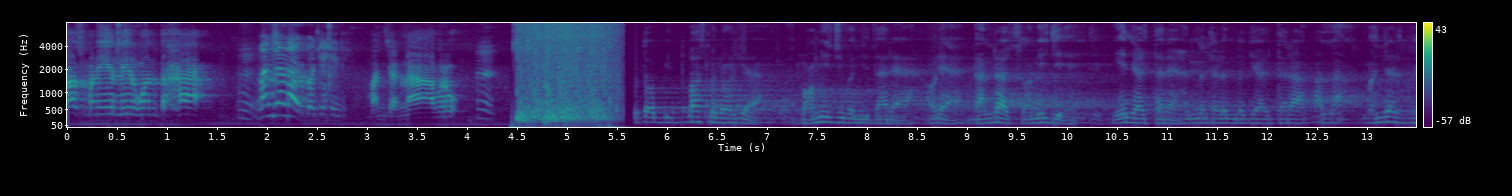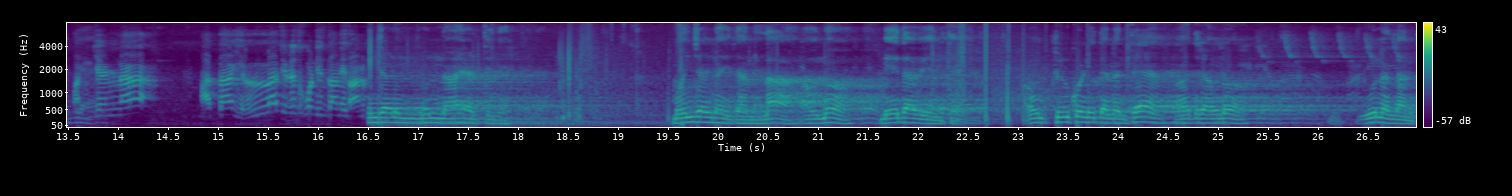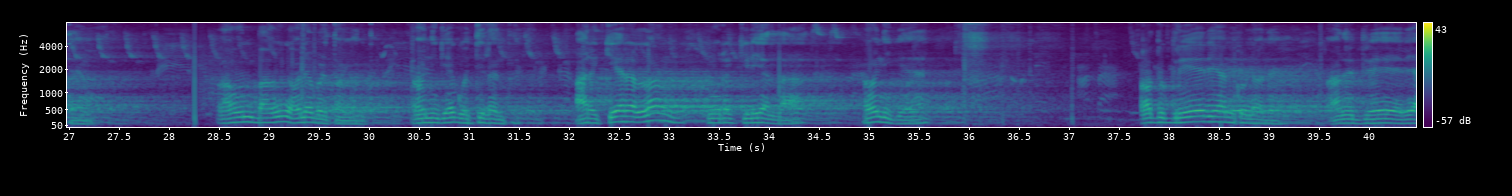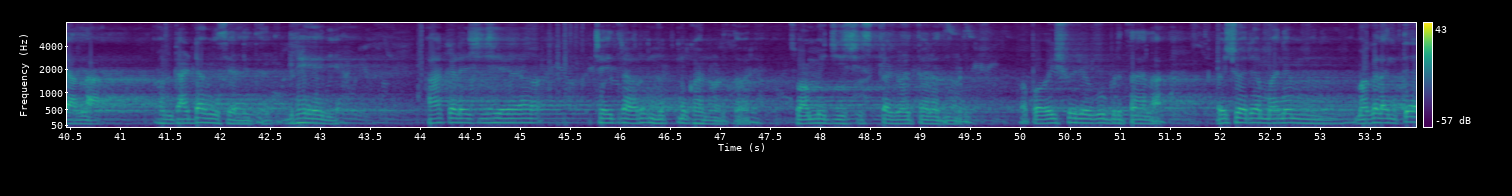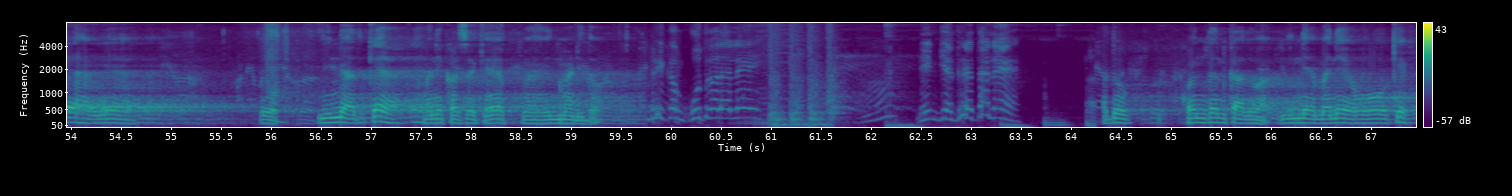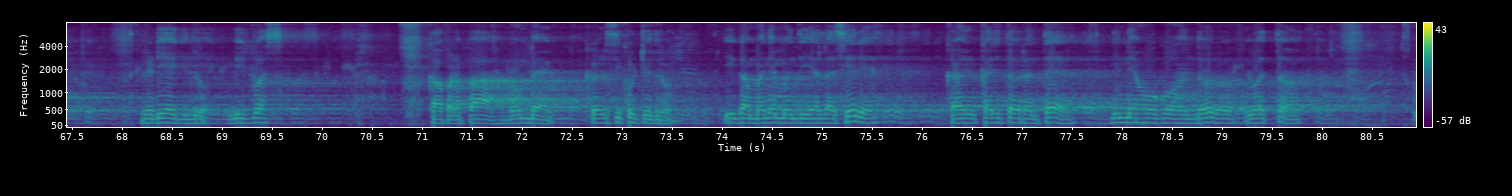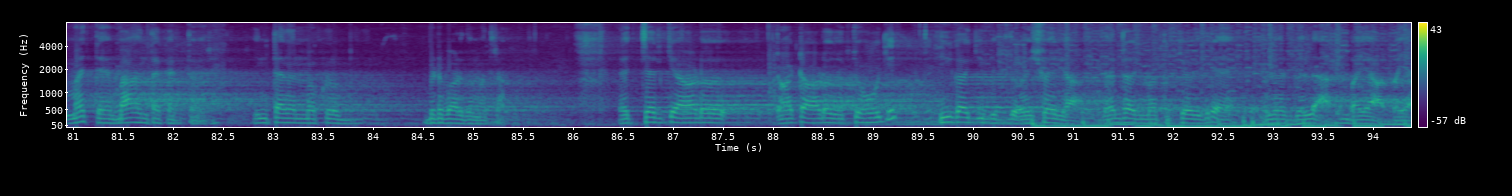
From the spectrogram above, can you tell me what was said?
Boss ಮನೆಯಲ್ಲಿರುವಂತಹ ಇರುವಂತಹ ಮಂಜಣ್ಣ ಅವ್ರ ಬಗ್ಗೆ ಹೇಳಿ. ಮಂಜಣ್ಣ ಅವರು. ಬಿಗ್ ಬಾಸ್ ಮನೆಯೊಳಗೆ ಸ್ವಾಮೀಜಿ ಬಂದಿದ್ದಾರೆ. ಅವರೇ ಧನರಾಜ್ ಸ್ವಾಮೀಜಿ ಏನು ಹೇಳ್ತಾರೆ? ಹನುಮಂತಣ್ಣನ ಬಗ್ಗೆ ಹೇಳ್ತಾರ? ಅಲ್ಲ ಮಂಜಣ್ಣನ ಬಗ್ಗೆ ಮಂಜಣ್ಣ ಆತ ಎಲ್ಲ ತಿಳಿದುಕೊಂಡಿದ್ದಾನೆ ತಾನು. ಮಂಜಣ್ಣನ ನಾ ಹೇಳ್ತೀನಿ. ಮಂಜಣ್ಣ ಇದ್ದಾನಲ್ಲ ಅವನು ಮೇಧಾವಿ ಅಂತೆ. ಅವನು ತಿಳ್ಕೊಂಡಿದ್ದಾನಂತೆ ಆದರೆ ಅವನು ಇವನಲ್ಲ ಅಂತೆ. ಅವನ ಬಾಗಿ ಅವನೇ ಬೀಳ್ತಾನಂತೆ. ಅವನಿಗೆ ಗೊತ್ತಿಲ್ಲಂತೆ. ಆರ ಕೇರಲ್ಲ ಊರ ಕಿಳಿಯಲ್ಲ ಅವನಿಗೆ ಅದು ಗ್ರೇ ಏರಿಯಾ ಅಂದ್ಕೊಂಡವನೆ ಅದು ಗ್ರೇ ಏರಿಯಾ ಅಲ್ಲ. ಅವ್ನು ಗಡ್ಡ ಮೀಸೆಯಲ್ಲಿದ್ದಂತೆ ಗ್ರೇ ಏರಿಯಾ ಆ ಕಡೆ ಶಿಷ್ಯ ಚೈತ್ರ ಅವರು ಮುಖ ಮುಖ ನೋಡ್ತವ್ರೆ. ಸ್ವಾಮೀಜಿ ಶಿಸ್ತಾಗಿ ಹೇಳ್ತಾ ಇರೋದು ನೋಡಿ. ಪಾಪ ಐಶ್ವರ್ಯಗೂ ಬಿಡ್ತಾಯಿಲ್ಲ ಐಶ್ವರ್ಯ ಮನೆ ಮಗಳಂತೆ, ಹಾಗೆ ನಿನ್ನೆ ಅದಕ್ಕೆ ಮನೆ ಕಳ್ಸೋಕ್ಕೆ ಇದು ಮಾಡಿದ್ದು. ಅದು ಕೊಂದನ್ ಕಾಲುವ. ನಿನ್ನೆ ಮನೆ ಹೋಗೋಕ್ಕೆ ರೆಡಿಯಾಗಿದ್ರು ಬಿಗ್ ಬಾಸ್ ಕಾಪಾಡಪ್ಪ ಬೊಂಬೆ ಕಳಿಸಿಕೊಟ್ಟಿದ್ರು. ಈಗ ಮನೆ ಮಂದಿ ಎಲ್ಲ ಸೇರಿ ಕೈ ಕರಿತವ್ರಂತೆ. ನಿನ್ನೆ ಹೋಗು ಅಂದವರು ಇವತ್ತು ಮತ್ತೆ ಬಾ ಅಂತ ಕರಿತವ್ರೆ. ಇಂಥ ನನ್ನ ಮಕ್ಕಳು ಬಿಡಬಾರ್ದು ಮಾತ್ರ. ಎಚ್ಚರಿಕೆ ಆಡೋ ಆಟ ಆಡೋದಕ್ಕೆ ಹೋಗಿ ಹೀಗಾಗಿ ಬಿದ್ದು ಐಶ್ವರ್ಯ ಧನರಾಜ್ ಮಾತು ಕೇಳಿದರೆ ಅನ್ನೋದೆಲ್ಲ ಭಯ ಭಯ.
